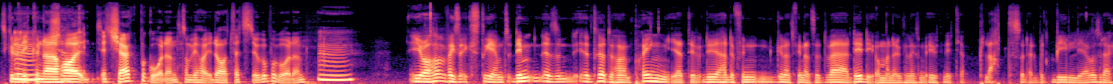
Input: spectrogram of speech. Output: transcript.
Skulle vi Mm, kunna ha köket. ett kök på gården som vi har idag, tvättstugor på gården? Jag har faktiskt extremt, det, alltså, jag tror att du har en poäng i att det, det hade fin, kunnat finnas ett värde i det om man hade kunnat liksom utnyttja plats och det hade blivit billigare och sådär.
